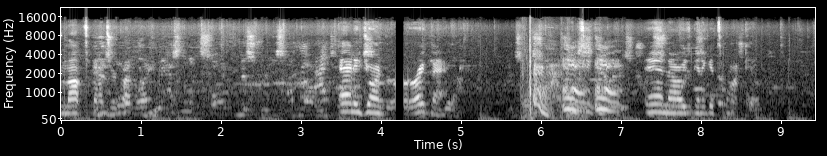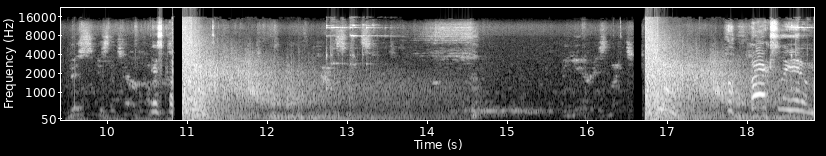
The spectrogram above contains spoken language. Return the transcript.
Not sponsored, by the way. And he joined right back. And now he's gonna get spawn killed. This is the terror This The year is 19 I actually hit him.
